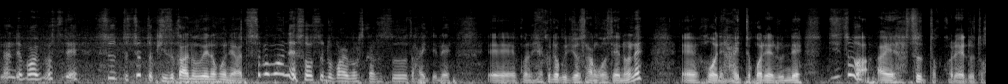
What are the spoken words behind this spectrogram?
なんでバイパスで、スーッとちょっと木津川の上の方に上がって、そのままね、そうするとバイパスからスーッと入ってね、えーこの163号線のね、えー方に入ってこれるんで、実は、えースッと来れると。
